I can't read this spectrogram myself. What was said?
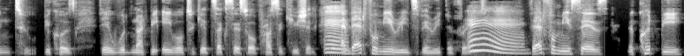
into because they would not be able to get successful prosecution Mm. and that for me reads very different Mm. that for me says it could be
